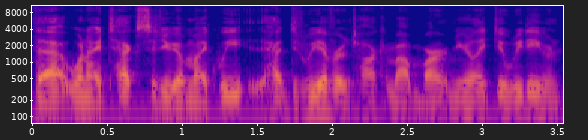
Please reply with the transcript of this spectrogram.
that when I texted you, I'm like, "We did we ever talk about Martin?" You're like, "Dude, we didn't even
